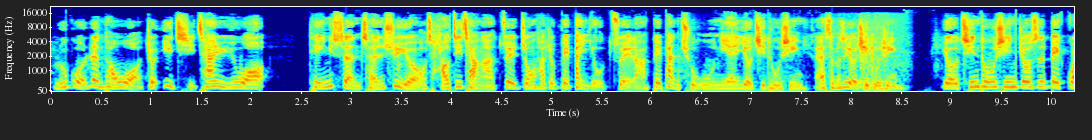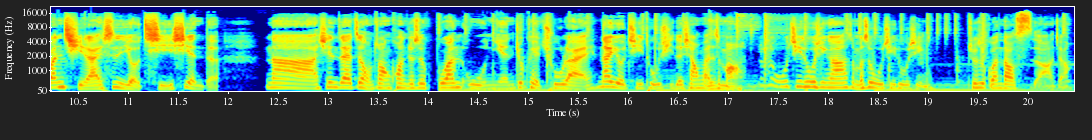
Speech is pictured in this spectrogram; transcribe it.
如果认同我，就一起参与我。庭审程序有好几场啊，最终他就被判有罪啦，被判处五年有期徒刑。哎，什么是有期徒刑？有期徒刑就是被关起来是有期限的。那现在这种状况就是关五年就可以出来。那有期徒刑的相反是什么？就是无期徒刑啊。什么是无期徒刑？就是关到死啊，这样。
